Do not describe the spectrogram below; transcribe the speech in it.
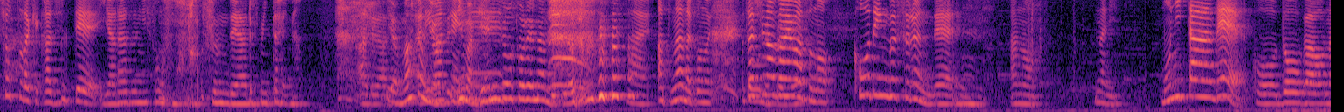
ちょっとだけかじってやらずにそのまま積んであるみたいな。あるある。いやまさに今現状それなんですよ。はい、あとなんだこの 私の場合はそのコーディングするんで、うん。あの何？モニターでこう動画を流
